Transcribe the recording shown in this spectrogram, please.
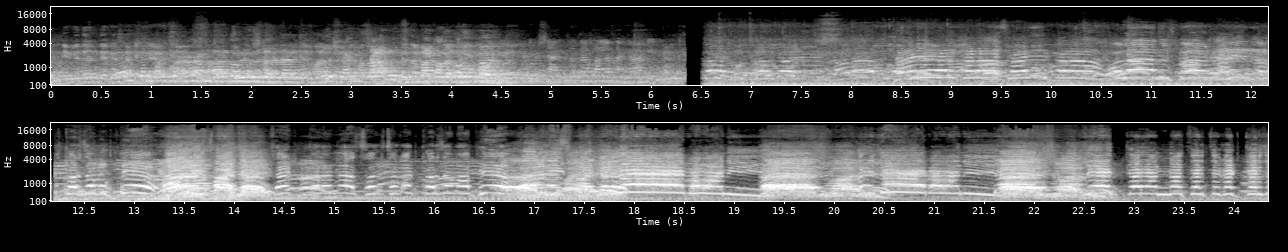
निवेदन शांतता मला सांगा आम्ही कर्जमुक्ती शेतकऱ्यांना सरसकट कर्जमाफी जय भवानी अरे जय भवानी शेतकऱ्यांना सरसगट कर्ज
